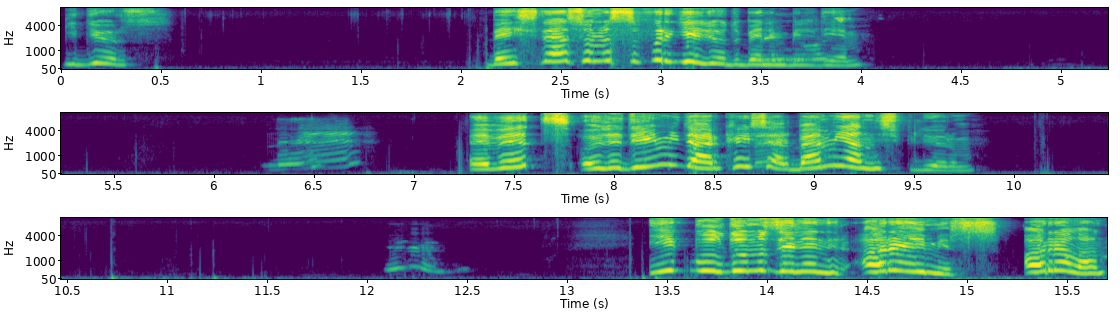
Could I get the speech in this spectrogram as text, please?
Gidiyoruz. 5'ten sonra 0 geliyordu benim bildiğim. Ne? Evet öyle değil miydi arkadaşlar? Ben mi yanlış biliyorum? İlk bulduğumuz elenir. Ara Emir. Ara lan.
